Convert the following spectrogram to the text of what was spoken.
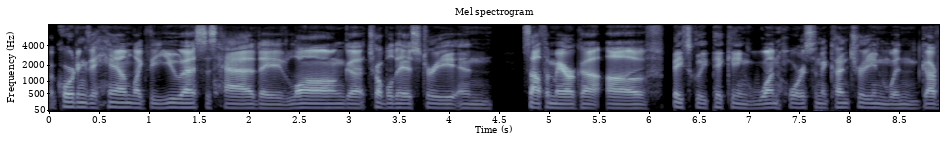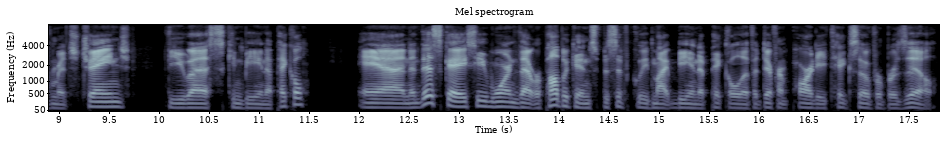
According to him, like the U.S. has had a long, uh, troubled history in South America of basically picking one horse in a country, and when governments change, the U.S. can be in a pickle. And in this case, he warned that Republicans specifically might be in a pickle if a different party takes over Brazil.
